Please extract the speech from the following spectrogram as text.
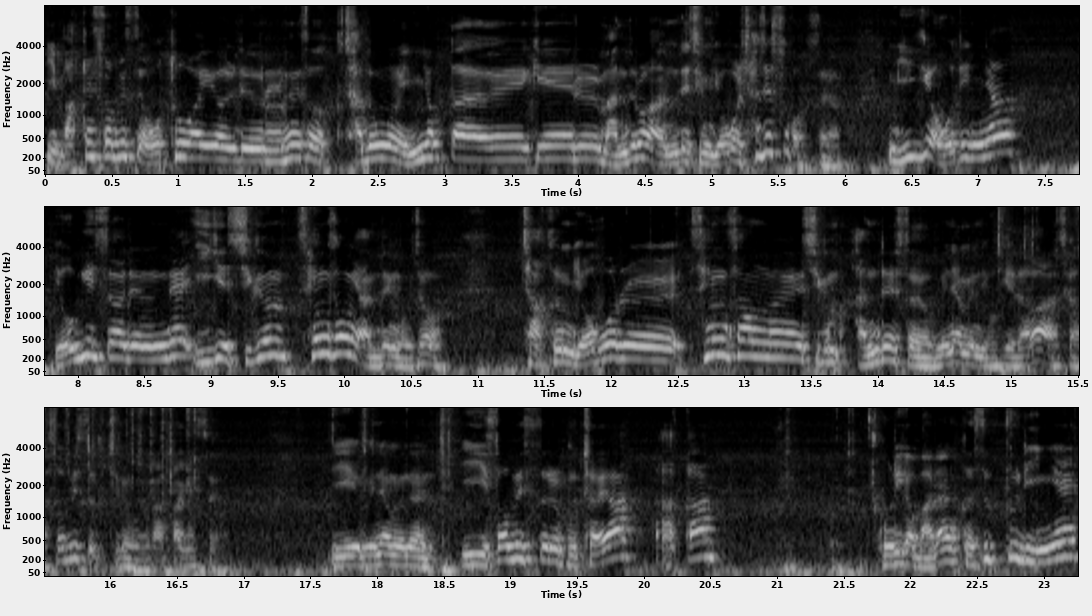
이 마켓 서비스 오토 와이어드를 해서 자동으로 입력 단계를 만들어 놨는데 지금 이걸 찾을 수가 없어요. 그럼 이게 어딨냐? 여기 있어야 되는데 이게 지금 생성이 안 된 거죠. 자, 그럼 요거를 생성을 지금 안 됐어요. 왜냐면 여기다가 제가 서비스 붙이는 걸 깜빡했어요. 이 왜냐면은 이 서비스를 붙여야 아까 우리가 말한 그 스프링의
